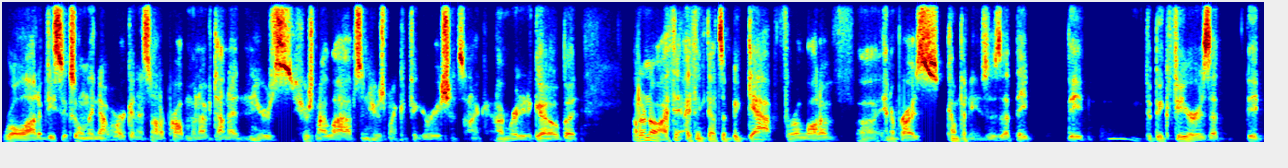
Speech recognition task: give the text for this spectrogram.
roll out a V6 only network and it's not a problem and I've done it and here's here's my labs and here's my configurations and I, am ready to go. But I don't know. I think I think that's a big gap for a lot of uh, enterprise companies. Is that they they the big fear is that they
